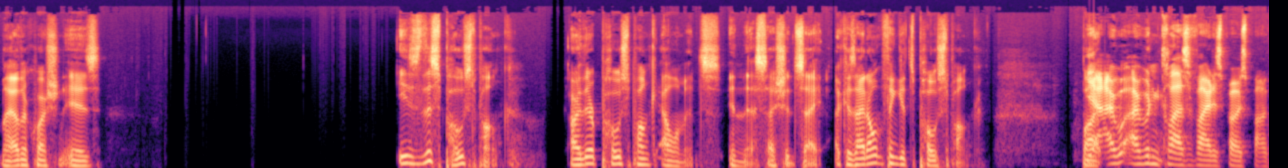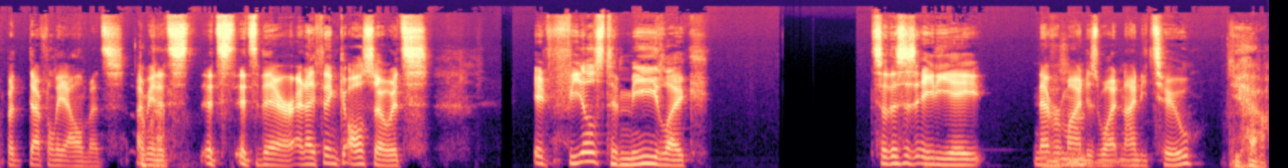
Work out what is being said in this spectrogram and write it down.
My other question is Is this post punk? Are there post punk elements in this, I should say? Because I don't think it's post punk. But yeah I, w- I wouldn't classify it as post punk but definitely elements i mean it's it's it's there and i think also it's it feels to me like so this is 88 nevermind Mhm. is what 92 yeah.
